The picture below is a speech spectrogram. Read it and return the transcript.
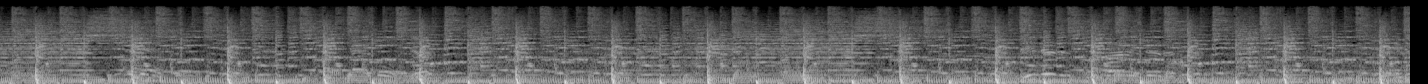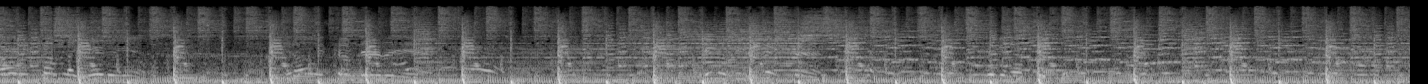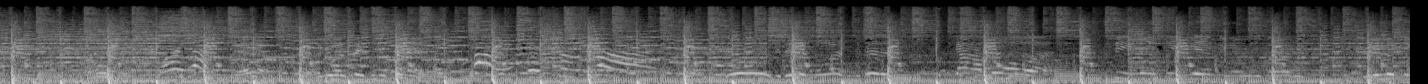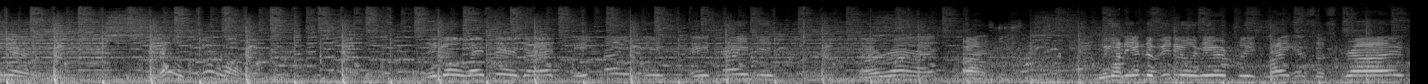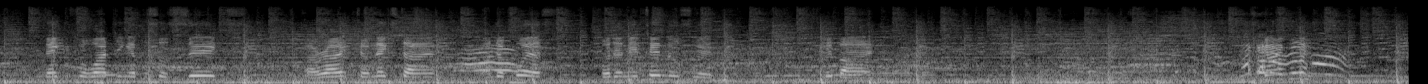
come down and episode 6. Alright, till next time on the quest for the Nintendo Switch. Goodbye.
